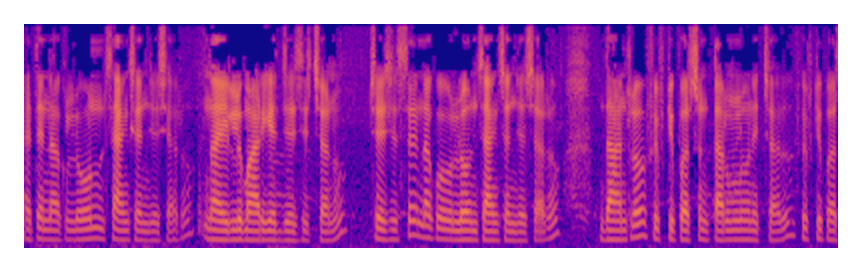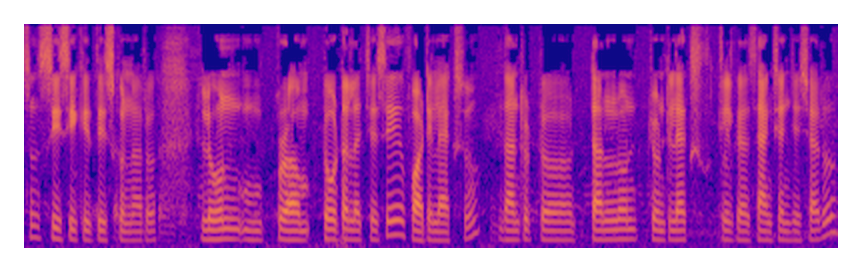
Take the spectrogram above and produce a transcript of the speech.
అయితే నాకు లోన్ శాంక్షన్ చేశారు. నా ఇల్లు మార్గేజ్ చేసి ఇచ్చాను. చేసిస్తే నాకు లోన్ శాంక్షన్ చేశారు. దాంట్లో ఫిఫ్టీ పర్సెంట్ టర్మ్ లోన్ ఇచ్చారు. ఫిఫ్టీ పర్సెంట్ సీసీకి తీసుకున్నారు. లోన్ టోటల్ వచ్చేసి ఫార్టీ ల్యాక్స్. దాంట్లో term loan twenty lakhs sanction చేశారు.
